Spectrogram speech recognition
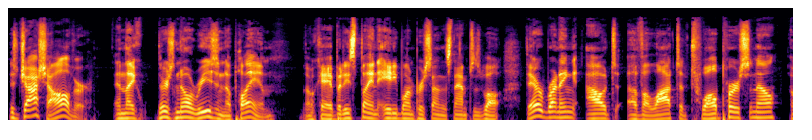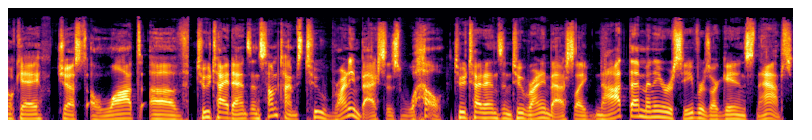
is Josh Oliver. And like, there's no reason to play him. Okay, but he's playing 81% of the snaps as well. They're running out of a lot of 12 personnel. Okay, just a lot of two tight ends and sometimes two running backs as well. Two tight ends and two running backs. Like, not that many receivers are getting snaps.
